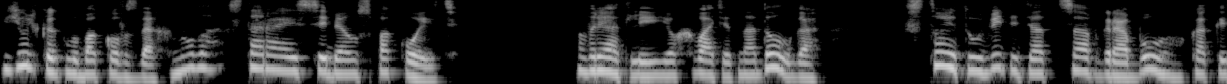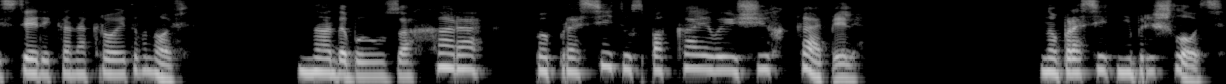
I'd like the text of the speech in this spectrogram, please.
Юлька глубоко вздохнула, стараясь себя успокоить. Вряд ли ее хватит надолго. Стоит увидеть отца в гробу, как истерика накроет вновь. Надо бы у Захара попросить успокаивающих капель но просить не пришлось.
